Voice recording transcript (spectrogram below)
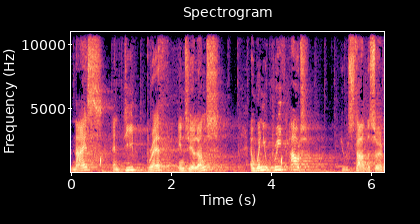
nice and deep breath into your lungs. And when you breathe out, you will start the serve.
